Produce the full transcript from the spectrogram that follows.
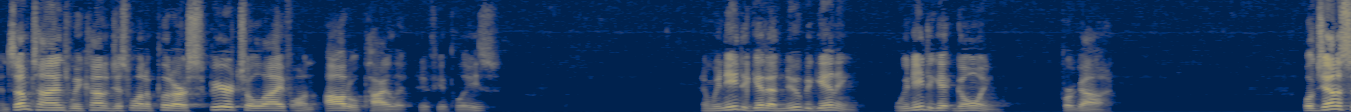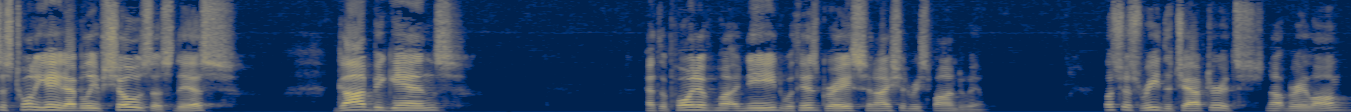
And sometimes we kind of just want to put our spiritual life on autopilot, if you please. And we need to get a new beginning. We need to get going for God. Well, Genesis 28, I believe, shows us this. God begins at the point of my need with His grace, and I should respond to Him. Let's just read the chapter. It's not very long.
